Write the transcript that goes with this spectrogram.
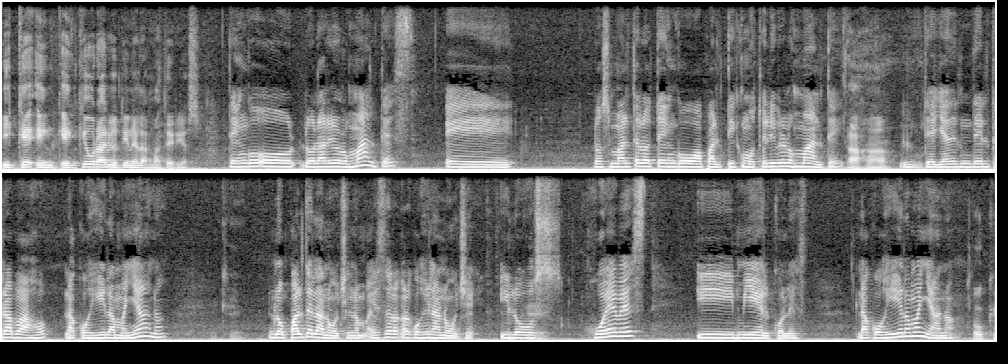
¿Y qué, en, en qué horario tienes las materias? Tengo el horario los martes. eh, los martes lo tengo a partir, como estoy libre los martes, Ajá. de allá del, del trabajo, la cogí en la mañana. No, parte de la noche. la- esa es la que la cogí en la noche. Y los jueves y miércoles la cogí en la mañana Ok.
